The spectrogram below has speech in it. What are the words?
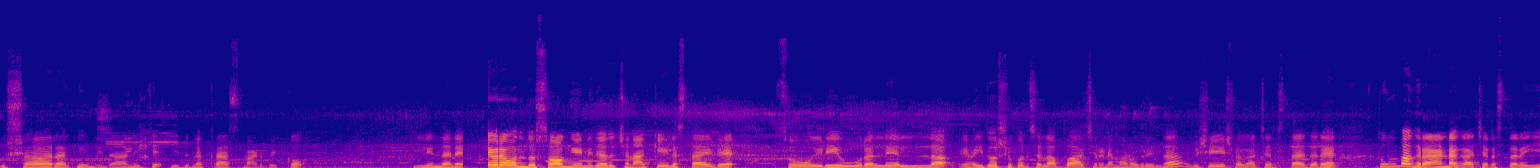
ಹುಷಾರಾಗಿ ನಿಧಾನಕ್ಕೆ ಇದನ್ನು ಕ್ರಾಸ್ ಮಾಡಬೇಕು. ಇಲ್ಲಿಂದನೇ ದೇವರ ಒಂದು ಸಾಂಗ್ ಏನಿದೆ ಅದು ಚೆನ್ನಾಗಿ ಕೇಳಿಸ್ತಾ ಇದೆ. ಸೊ ಇಡೀ ಊರಲ್ಲಿ ಎಲ್ಲ ಐದು ವರ್ಷಕ್ಕೊಂದ್ಸಲ ಹಬ್ಬ ಆಚರಣೆ ಮಾಡೋದ್ರಿಂದ ವಿಶೇಷವಾಗಿ ಆಚರಿಸ್ತಾ ಇದ್ದಾರೆ. ತುಂಬ ಗ್ರ್ಯಾಂಡಾಗಿ ಆಚರಿಸ್ತಾರೆ. ಈ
